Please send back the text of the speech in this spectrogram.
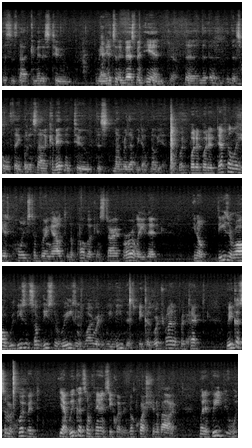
This is not commit us to, I mean, it's an investment in Yeah. the, the, uh, this whole thing, but it's not a commitment to this number that we don't know yet. But, but it, but it definitely is points to bring out to the public and start early that, you know, these are all, these are some, these are the reasons why we're, we need this, because we're trying to protect, we've got some equipment, yeah, we've got some fancy equipment, no question about it. But if we, do-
